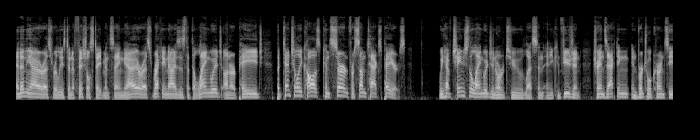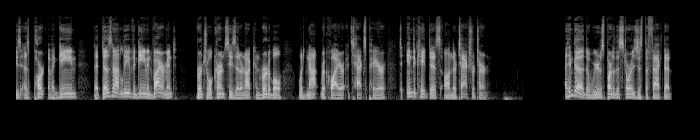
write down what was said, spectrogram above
And then the IRS released an official statement saying the IRS recognizes that the language on our page potentially caused concern for some taxpayers. We have changed the language in order to lessen any confusion. Transacting in virtual currencies as part of a game that does not leave the game environment, virtual currencies that are not convertible, would not require a taxpayer to indicate this on their tax return. I think the, the weirdest part of this story is just the fact that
